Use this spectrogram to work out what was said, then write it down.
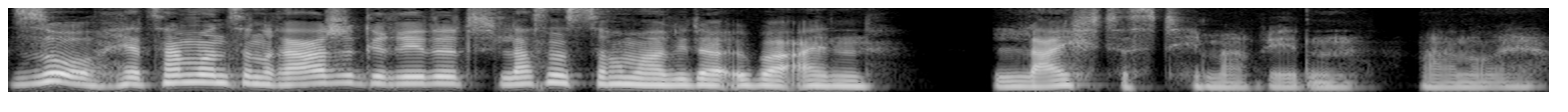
So, jetzt haben wir uns in Rage geredet. Lass uns doch mal wieder über ein leichtes Thema reden, Manuel.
